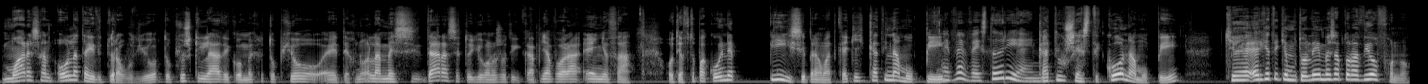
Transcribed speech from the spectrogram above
μου άρεσαν όλα τα είδη του τραγουδιού, από το πιο σκυλάδικο μέχρι το πιο έντεχνο, αλλά με συντάρασε το γεγονός ότι κάποια φορά ένιωθα ότι αυτό που ακούω είναι ποίηση πραγματικά και έχει κάτι να μου πει. Ε, βέβαια, ιστορία είναι. κάτι ουσιαστικό να μου πει και έρχεται και μου το λέει μέσα από το ραδιόφωνο.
